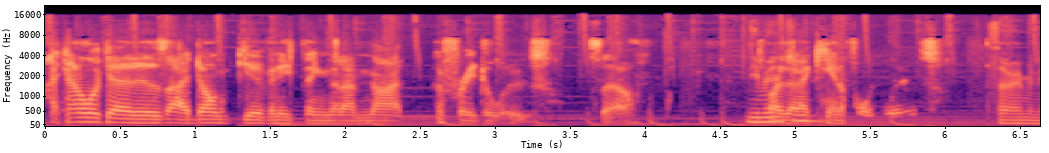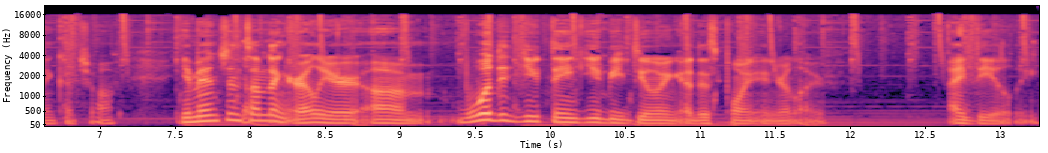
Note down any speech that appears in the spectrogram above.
I kind of look at it as I don't give anything that I'm not afraid to lose. So, you or that I can't afford to lose. Sorry, I'm going to cut you off. You mentioned something earlier. Um, what did you think you'd be doing at this point in your life? Ideally.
